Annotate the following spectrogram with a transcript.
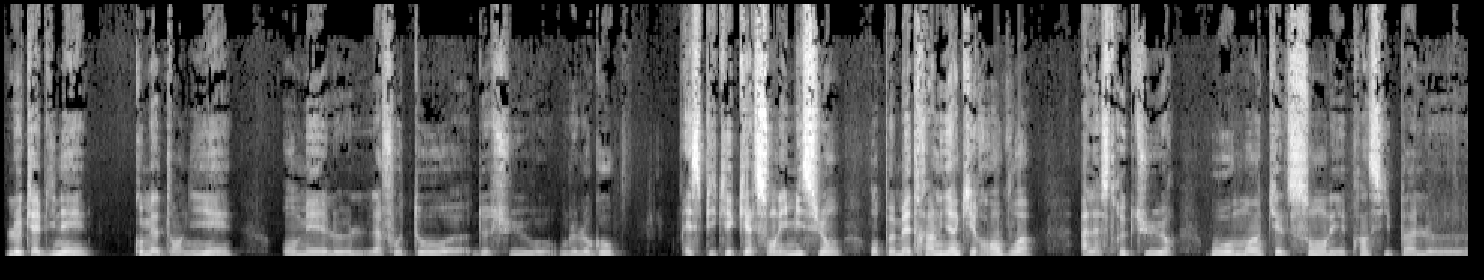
le cabinet, combien de temps on y est, on met la photo euh, dessus ou le logo. expliquer quelles sont les missions, on peut mettre un lien qui renvoie à la structure, ou au moins quelles sont les principales euh,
